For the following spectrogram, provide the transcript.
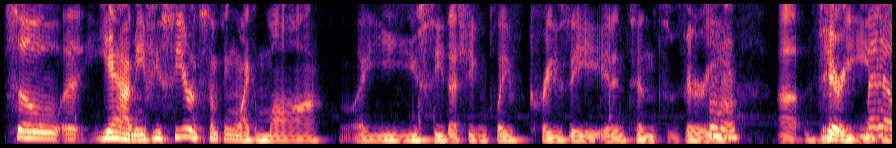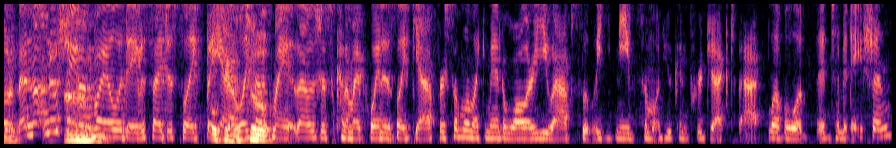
So uh, yeah, I mean, if you see her in something like Ma, like you, you see that she can play crazy and intense, very, Mhm. uh, very easily. But no, not no shade on Um, Viola Davis. I just like, but yeah, like so- that was my that was just kind of my point. Is like, yeah, for someone like Amanda Waller, you absolutely need someone who can project that level of intimidation.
